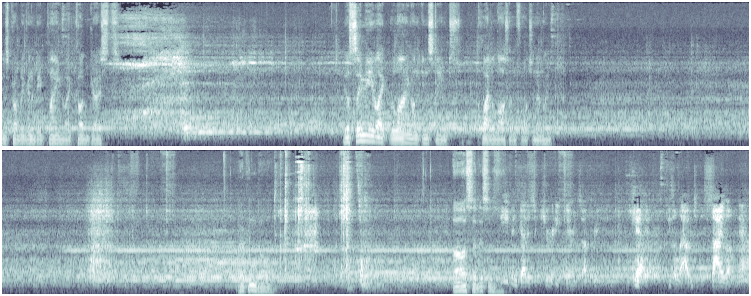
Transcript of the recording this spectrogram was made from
He's probably going to be playing like COD Ghosts. You'll see me like relying on instinct quite a lot, unfortunately. Open door. Oh, so this is He even got his security clearance upgraded. Yeah, he's allowed into the silo now.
